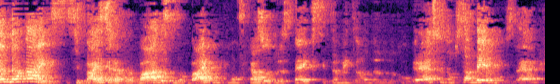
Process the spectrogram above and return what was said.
andar mais. Se vai ser aprovada, se não vai, como que vão ficar as outras PECs que também estão andando no Congresso, não sabemos, né?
